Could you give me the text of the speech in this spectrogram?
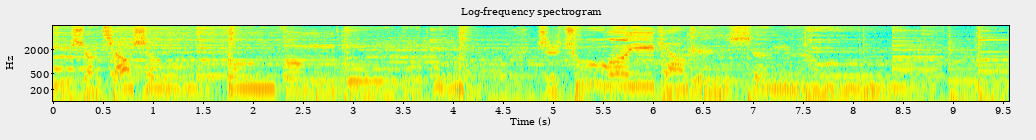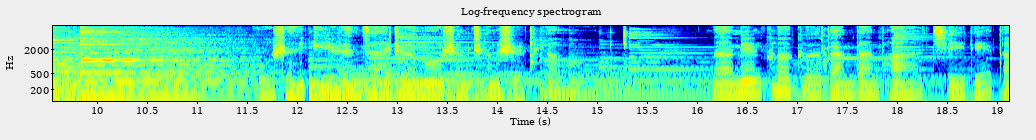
一双巧手缝缝补补，织出我一条人生路。孤身一人在这陌生城市飘，难免磕磕绊绊，爬起跌倒，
